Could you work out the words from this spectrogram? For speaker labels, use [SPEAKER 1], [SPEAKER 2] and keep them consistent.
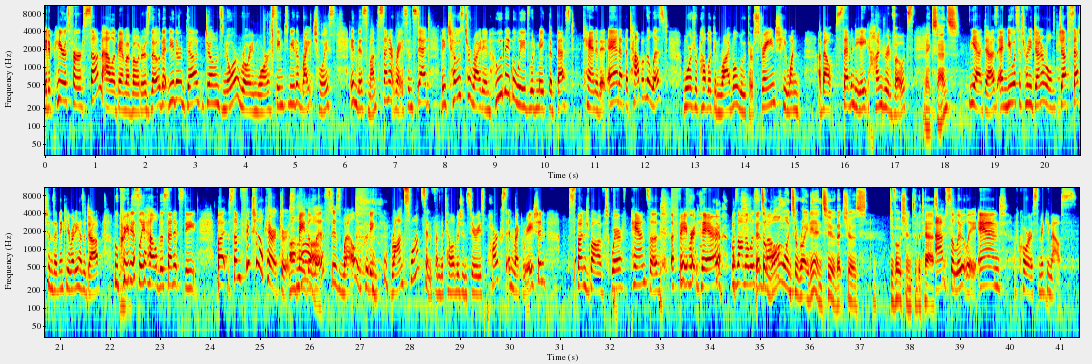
[SPEAKER 1] It appears for some Alabama voters, though, that neither Doug Jones nor Roy Moore seem to be the right choice in this month's Senate race. Instead, they chose to write in who they believed would make the best candidate. And at the top of the list, Moore's Republican rival, Luther Strange. He won about 7,800 votes.
[SPEAKER 2] Makes sense.
[SPEAKER 1] Yeah, it does. And U.S. Attorney General Jeff Sessions, I think he already has a job, who previously held the Senate seat. But some fictional characters uh -huh. made the list as well, including Ron Swanson from the television series Parks and Recreation. SpongeBob SquarePants, a, a favorite there, was on the list
[SPEAKER 2] That's
[SPEAKER 1] a well.
[SPEAKER 2] long one to write in, too. That shows devotion to the task.
[SPEAKER 1] Absolutely. And, of course, Mickey Mouse.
